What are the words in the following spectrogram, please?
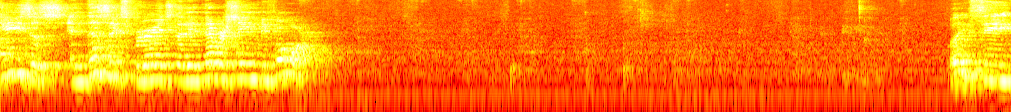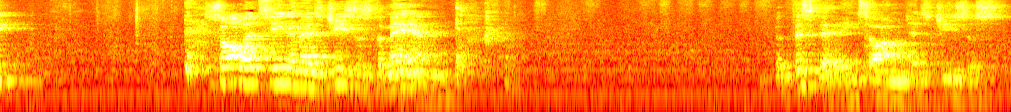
Jesus in this experience that he'd never seen before? Well, you see, Saul had seen him as Jesus the man. But this day he saw him as Jesus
